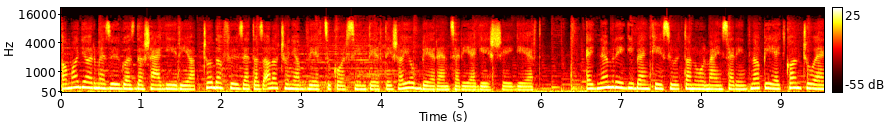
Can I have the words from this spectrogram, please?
A magyar mezőgazdaság írja, csodafőzet az alacsonyabb vércukorszintért és a jobb bérrendszeri egészségért. Egy nemrégiben készült tanulmány szerint napi egy kancsó E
